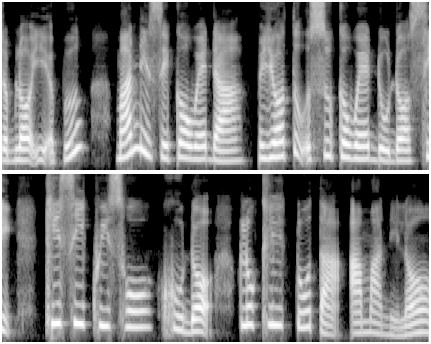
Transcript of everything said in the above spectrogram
တဘလောဤအပူမနိစေကဝဲတာဘယောတုအစုကဝဲဒိုဒောစီခီစီခွီဆိုခုဒောကလုကလီတိုတာအာမနေလော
